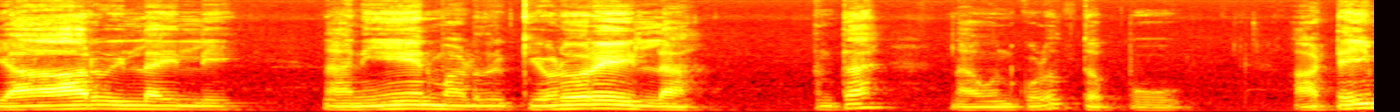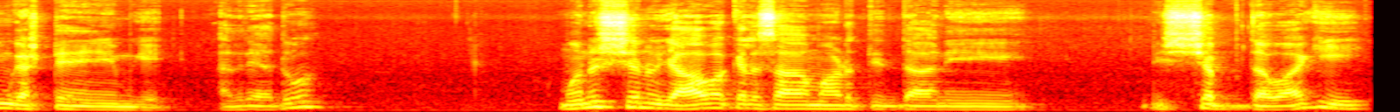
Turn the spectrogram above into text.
ಯಾರೂ ಇಲ್ಲ ಇಲ್ಲಿ, ನಾನೇನು ಮಾಡಿದ್ರು ಕೇಳೋರೇ ಇಲ್ಲ ಅಂತ ನಾವು ಅಂದ್ಕೊಳ್ಳೋದು ತಪ್ಪು. ಆ ಟೈಮ್ಗಷ್ಟೇ ನಿಮಗೆ. ಆದರೆ ಅದು ಮನುಷ್ಯನು ಯಾವ ಕೆಲಸ ಮಾಡುತ್ತಿದ್ದಾನೆ ನಿಶ್ಶಬ್ದವಾಗಿ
